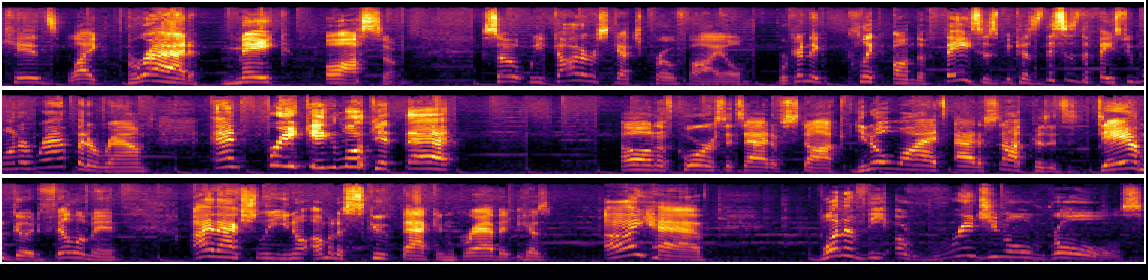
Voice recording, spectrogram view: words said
kids like Brad make awesome. So we've got our sketch profile. We're to click on the faces because this is the face we want to wrap it around. And freaking look at that! Oh, and of course it's out of stock. You know why it's out of stock? Because it's damn good filament. I'm actually, you know, I'm to scoot back and grab it because I have one of the original rolls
